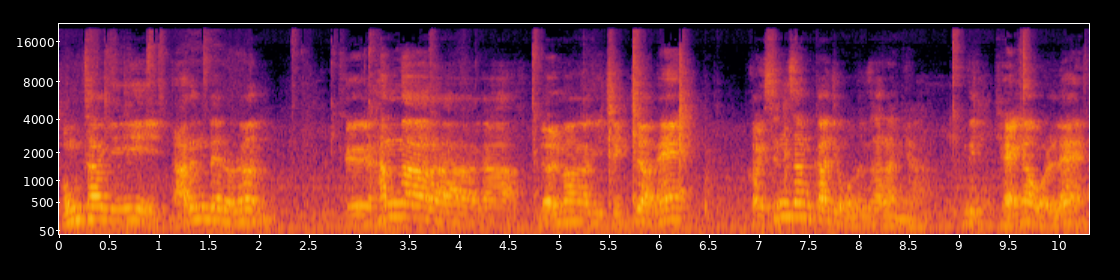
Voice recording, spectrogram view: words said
동탁이 나름대로는 그 한나라가 멸망하기 직전에 거의 승상까지 오른 사람이야. 근데 걔가 원래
